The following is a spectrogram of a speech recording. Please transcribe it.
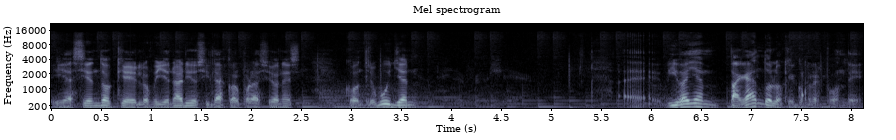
y haciendo que los millonarios y las corporaciones contribuyan eh, y vayan pagando lo que corresponde.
